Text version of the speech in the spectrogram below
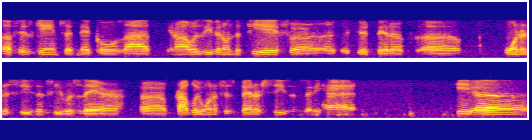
of his games at Nicholls. I you know I was even on the PA for a, a good bit of uh, one of the seasons he was there. Uh, probably one of his better seasons that he had. He uh,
